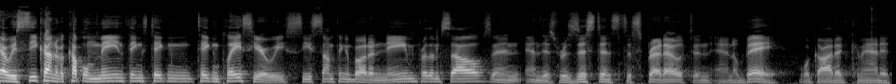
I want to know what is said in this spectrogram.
yeah, we see kind of a couple main things taking taking place here. We see something about a name for themselves and and this resistance to spread out and, and obey what God had commanded.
